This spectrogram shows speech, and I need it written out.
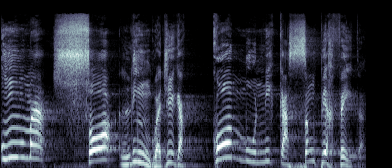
uma só língua. Diga comunicação perfeita.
